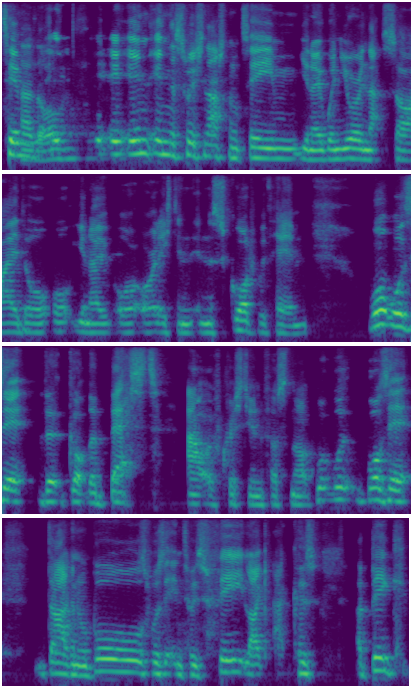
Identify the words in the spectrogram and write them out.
Tim, in in the Swiss national team, you know, when you're in that side, or or you know, or or at least in in the squad with him, what was it that got the best out of Christian Fassnacht? Was it diagonal balls? Was it into his feet? Like, because a big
